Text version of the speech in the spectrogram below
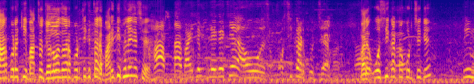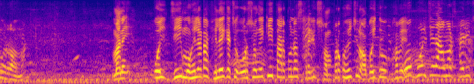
তারপরে কি বাচ্চা জন্ম দেওয়ার পর থেকে তার বাড়িতে ফেলে গেছে? হ্যাঁ তার বাড়িতে ফেলে গেছে আর ও অস্বীকার করছে এখন। মানে অস্বীকারটা করছে কে? তৈমুর রহমান। মানে ওই যে মহিলাটা ফেলে গেছে ওর সঙ্গে কি তার কোনো শারীরিক সম্পর্ক হয়েছিল অবৈধভাবে? ও বলছে যে আমার শারীরিক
